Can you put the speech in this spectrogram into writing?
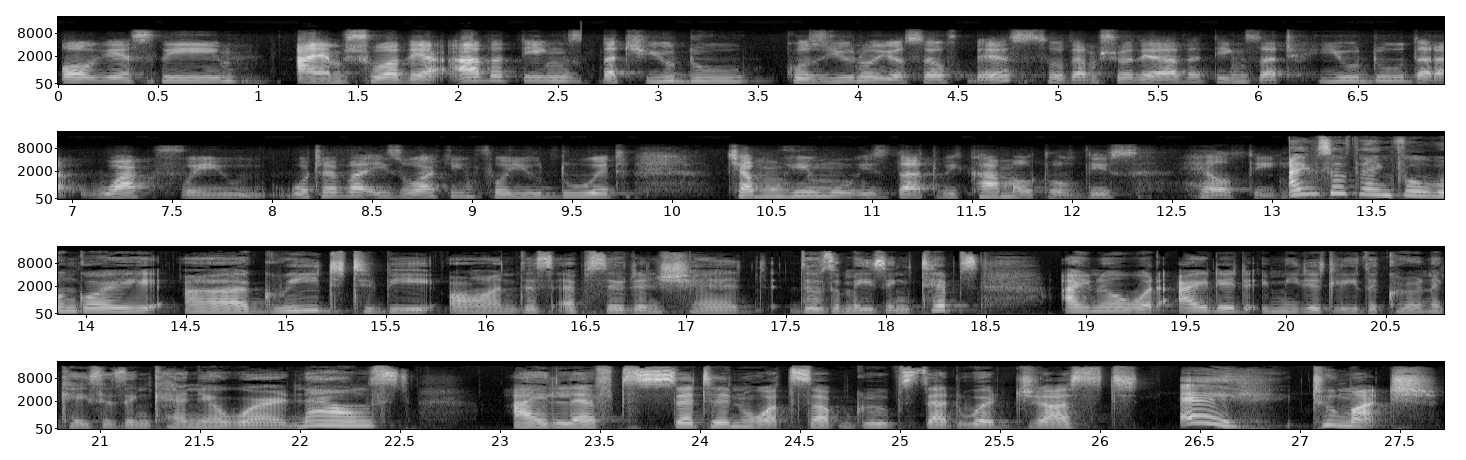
Obviously, I am sure there are other things that you do because you know yourself best. So I'm sure there are other things that you do that work for you. Whatever is working for you, do it. Chamuhimu is that we come out of this healthy. I'm so thankful Wangui uh, agreed to be on this episode and shared those amazing tips. I know what I did immediately the corona cases in Kenya were announced. I left certain WhatsApp groups that were just, hey, too much.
